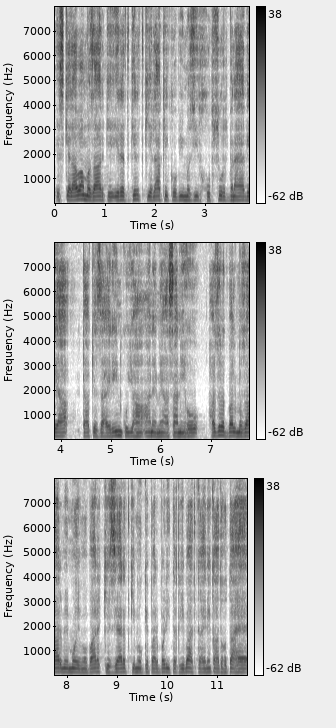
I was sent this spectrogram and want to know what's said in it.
اس کے علاوہ مزار کے ارد گرد کے علاقے کو بھی مزید خوبصورت بنایا گیا تاکہ زائرین کو یہاں آنے میں آسانی ہو۔ حضرت بل مزار میں موئے مبارک کی زیارت کے موقع پر بڑی تقریبات کا انعقاد ہوتا ہے۔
